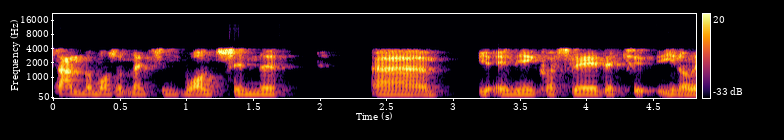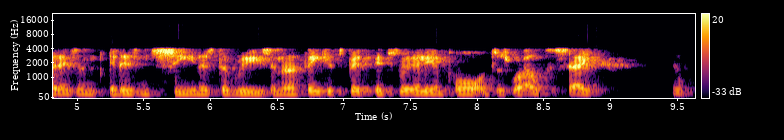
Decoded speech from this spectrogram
standard wasn't mentioned once in the um, in the inquest verdict, it, you know, it isn't it isn't seen as the reason. And I think it's been, it's really important as well to say, you know,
